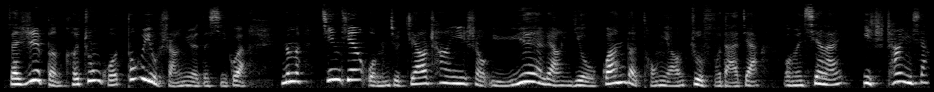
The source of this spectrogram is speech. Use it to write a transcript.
在日本和中国都有赏月的习惯。那么今天我们就教唱一首与月亮有关的童谣，祝福大家。我们先来一起唱一下。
